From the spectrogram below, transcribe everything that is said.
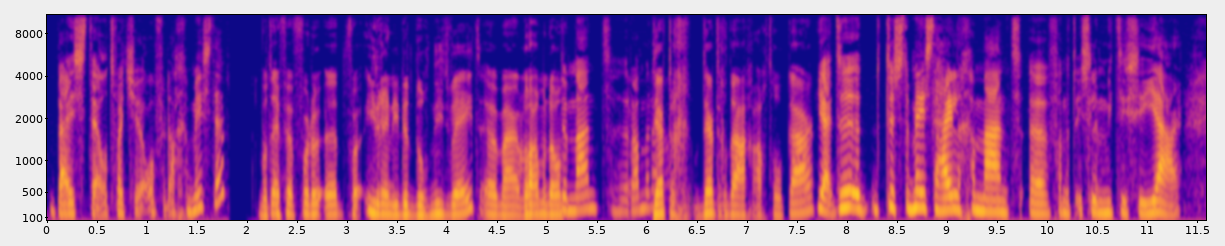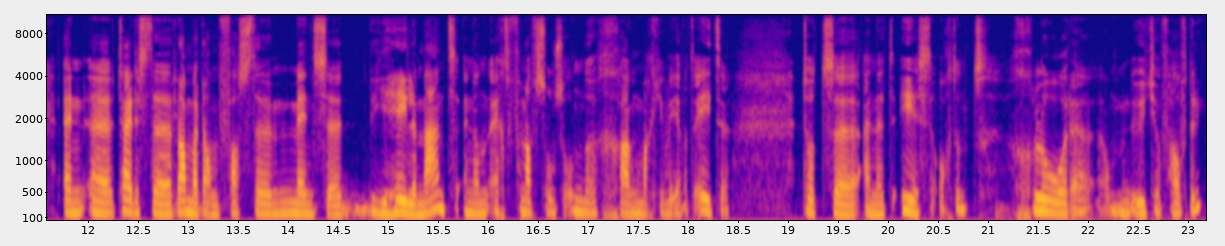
bijstelt wat je overdag gemist hebt. Wat even voor, de, uh, voor iedereen die dit nog niet weet, uh, maar Ramadan. De maand Ramadan. 30, 30 dagen achter elkaar. Ja, de, het is de meest heilige maand uh, van het islamitische jaar. En tijdens de Ramadan vasten mensen die hele maand. En dan echt vanaf zonsondergang mag je weer wat eten. Tot aan het eerste ochtendgloren om een uurtje of half drie.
